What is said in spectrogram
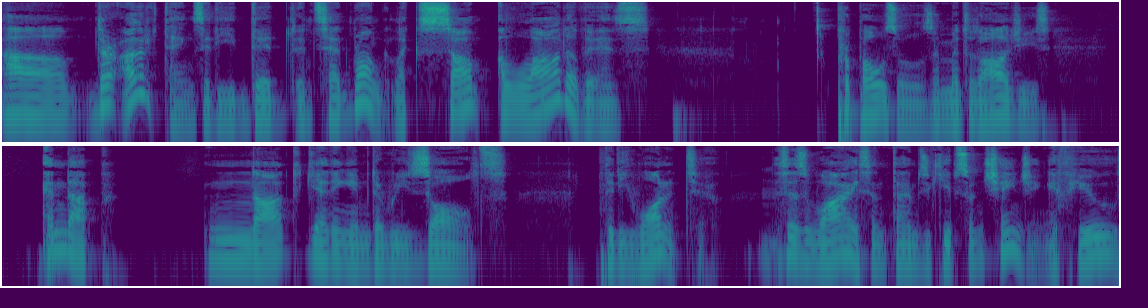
Um, there are other things that he did and said wrong. Like some, a lot of his proposals and methodologies end up not getting him the results that he wanted to. Mm. This is why sometimes he keeps on changing. If you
